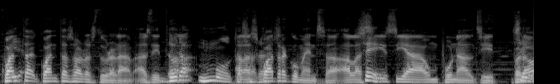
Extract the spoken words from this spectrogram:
Quanta, quantes hores durarà? Has dit, Dura a, moltes A les hores. 4 comença, a les Sí. 6 hi ha un punt àlgid. Però...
